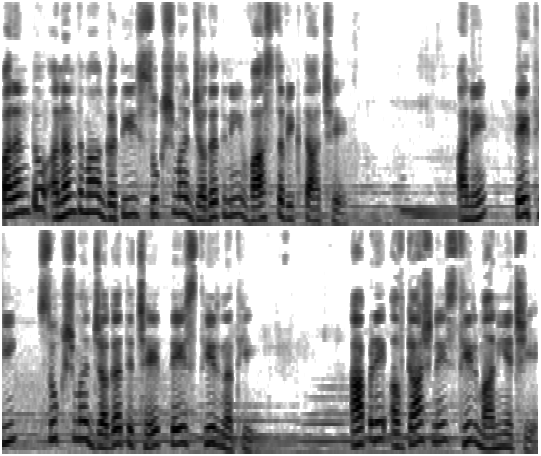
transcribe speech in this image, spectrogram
પરંતુ અનંતમાં ગતિ સૂક્ષ્મ જગતની વાસ્તવિકતા છે. અને તેથી સૂક્ષ્મ જગત છે તે સ્થિર નથી. આપણે અવકાશને સ્થિર માનીએ છીએ,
